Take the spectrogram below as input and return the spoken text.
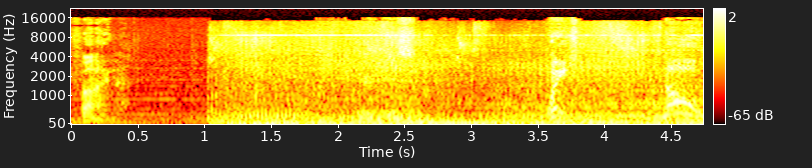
Fine. Here it is. Wait! No!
